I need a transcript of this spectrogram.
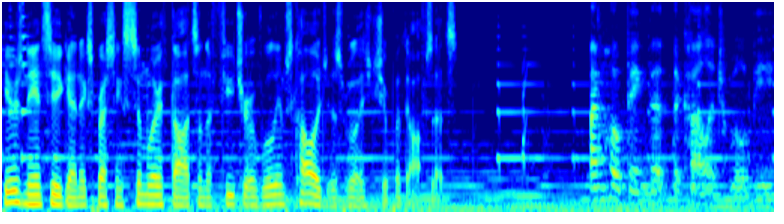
Here's Nancy again expressing similar thoughts on the future of Williams College's relationship with offsets. I'm hoping that the college will be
